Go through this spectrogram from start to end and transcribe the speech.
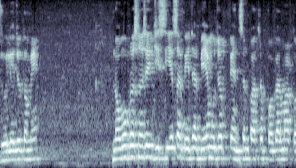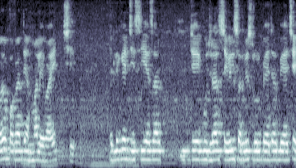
જોઈ લેજો તમે. નવમો પ્રશ્ન છે જીસીએસઆર બે હજાર બે મુજબ પેન્શન પાત્ર પગારમાં કયો પગાર ધ્યાનમાં લેવાય છે? એટલે કે જીસીએસઆર જે ગુજરાત સિવિલ સર્વિસ રૂલ બે હજાર બે છે,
